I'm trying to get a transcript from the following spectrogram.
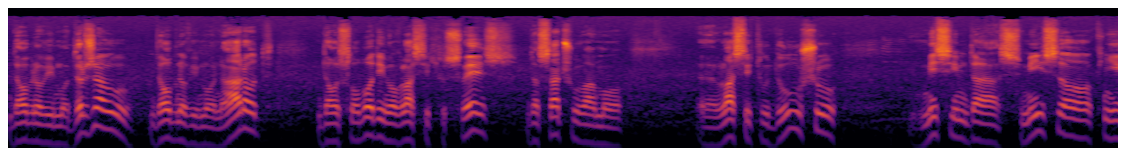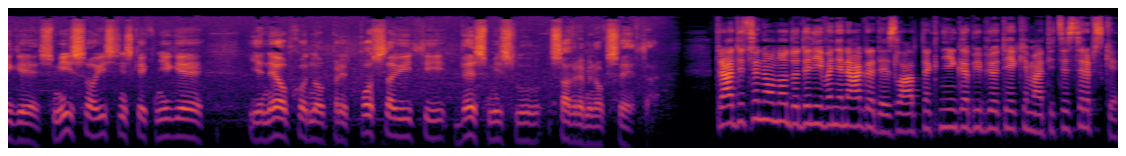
da obnovimo državu, da obnovimo narod, da oslobodimo vlastitu svest, da sačuvamo vlastitu dušu, mislim da smisao knjige, smisao istinske knjige je neophodno pretpostaviti bez smislu savremenog sveta. Tradicionalno dodeljivanje nagrade Zlatna knjiga Biblioteke Matice Srpske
